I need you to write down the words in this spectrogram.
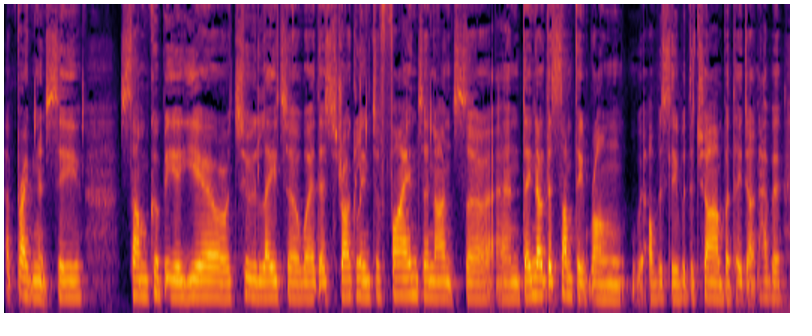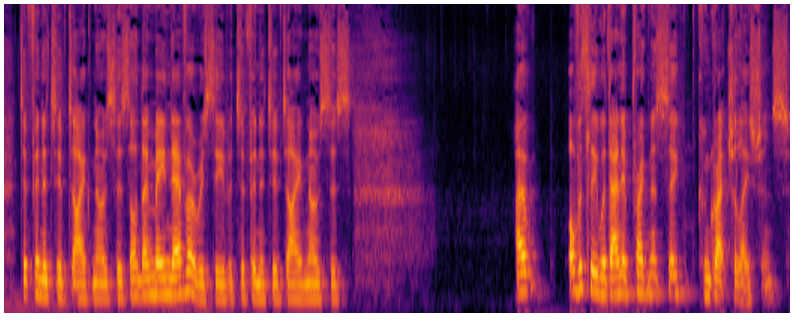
a pregnancy. Some could be a year or two later where they're struggling to find an answer and they know there's something wrong, obviously, with the child, but they don't have a definitive diagnosis or they may never receive a definitive diagnosis. I, obviously, with any pregnancy, congratulations.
